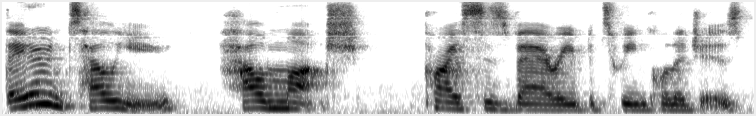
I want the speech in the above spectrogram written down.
they don't tell you how much prices vary between colleges.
